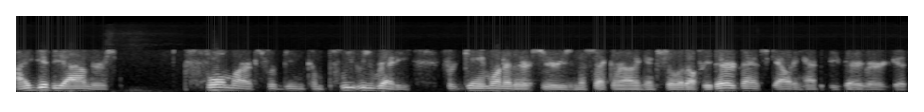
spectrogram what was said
I give the Islanders full marks for being completely ready for game one of their series in the second round against Philadelphia. Their advanced scouting had to be very, very good.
